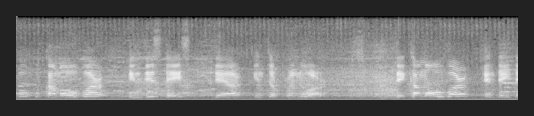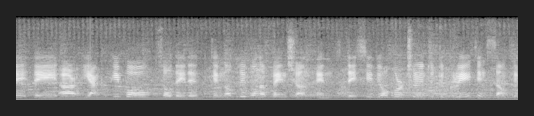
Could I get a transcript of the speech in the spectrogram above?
People who come over in these days, they are entrepreneurs. They come over and they, they, they are young people, so they, they cannot live on a pension and they see the opportunity to creating something.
